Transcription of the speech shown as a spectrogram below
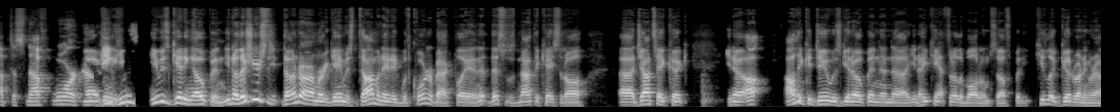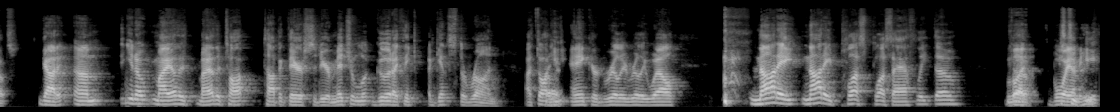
up to snuff. Or no, being- he, he, was he was getting open. You know, there's usually the Under Armour game is dominated with quarterback play, and this was not the case at all. Uh, Johntay Cook, you know, all, all he could do was get open, and uh, you know he can't throw the ball to himself, but he looked good running routes. Got it. Um, you know, my other my other top topic there, Sydir Mitchell looked good. I think against the run, I thought right. he anchored really, really well. not a not a plus plus athlete though, but no, boy, I mean, he,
